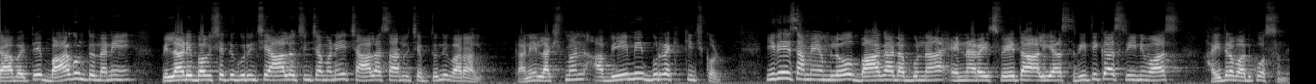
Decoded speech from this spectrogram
జాబ్ అయితే బాగుంటుందని పిల్లాడి భవిష్యత్తు గురించి ఆలోచించమని చాలాసార్లు చెప్తుంది వరాలు. కానీ లక్ష్మణ్ అవేమీ బుర్రెక్కించుకోడు ఇదే సమయంలో బాగా డబ్బున్న ఎన్ఆర్ఐ శ్వేత అలియాస్ రీతికా శ్రీనివాస్ హైదరాబాద్కు వస్తుంది.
